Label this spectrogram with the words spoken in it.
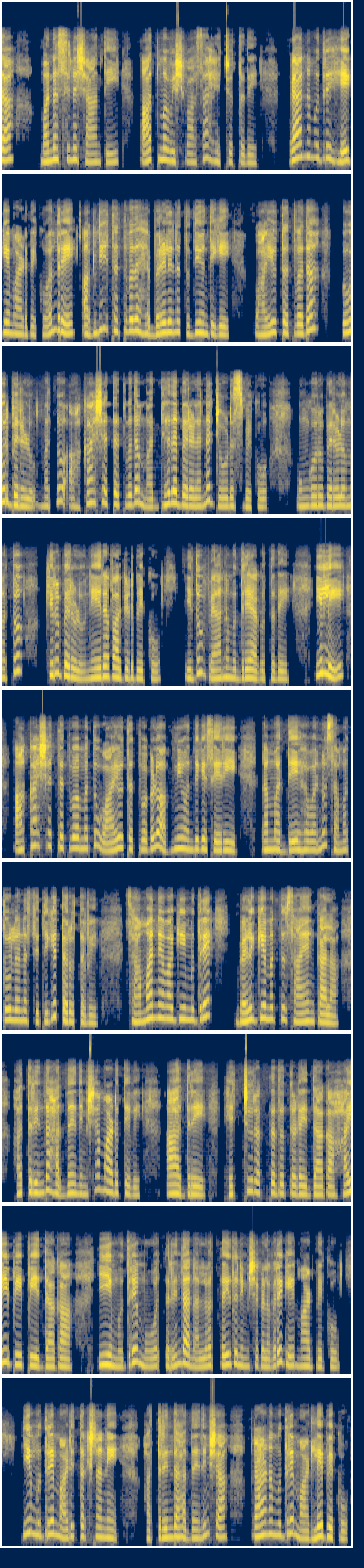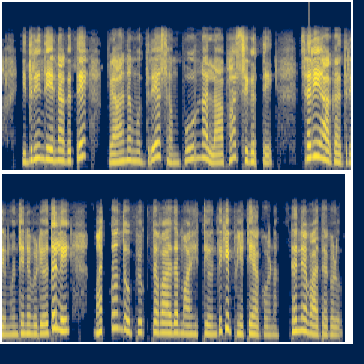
ಮನಸ್ಸಿನ ಶಾಂತಿ, ಆತ್ಮವಿಶ್ವಾಸ ಹೆಚ್ಚುತ್ತದೆ. ವ್ಯಾನ ಮುದ್ರೆ ಹೇಗೆ ಮಾಡಬೇಕು ಅಂದ್ರೆ ಅಗ್ನಿ ತತ್ವದ ಹೆಬ್ಬೆರಳಿನ ತುದಿಯೊಂದಿಗೆ ವಾಯು ತತ್ವದ ತೋರ್ಬೆರಳು ಮತ್ತು ಆಕಾಶ ತತ್ವದ ಮಧ್ಯದ ಬೆರಳನ್ನ ಜೋಡಿಸಬೇಕು. ಉಂಗುರು ಬೆರಳು ಮತ್ತು ಕಿರುಬೆರಳು ನೇರವಾಗಿಡಬೇಕು. ಇದು ವ್ಯಾನ ಮುದ್ರೆ ಆಗುತ್ತದೆ. ಇಲ್ಲಿ ಆಕಾಶ ತತ್ವ ಮತ್ತು ವಾಯು ತತ್ವಗಳು ಅಗ್ನಿಯೊಂದಿಗೆ ಸೇರಿ ನಮ್ಮ ದೇಹವನ್ನು ಸಮತೋಲನ ಸ್ಥಿತಿಗೆ ತರುತ್ತವೆ. ಸಾಮಾನ್ಯವಾಗಿ ಈ ಮುದ್ರೆ ಬೆಳಿಗ್ಗೆ ಮತ್ತು ಸಾಯಂಕಾಲ ಹತ್ತರಿಂದ ಹದಿನೈದು ನಿಮಿಷ ಮಾಡುತ್ತೇವೆ. ಆದರೆ ಹೆಚ್ಚು ರಕ್ತದೊತ್ತಡ ಇದ್ದಾಗ, ಹೈ ಬಿಪಿ ಇದ್ದಾಗ ಈ ಮುದ್ರೆ ಮೂವತ್ತರಿಂದ ನಲವತ್ತೈದು ನಿಮಿಷಗಳವರೆಗೆ ಮಾಡಬೇಕು. ಈ ಮುದ್ರೆ ಮಾಡಿದ ತಕ್ಷಣನೇ ಹತ್ತರಿಂದ ಹದಿನೈದು ನಿಮಿಷ ಪ್ರಾಣಮುದ್ರೆ ಮಾಡಲೇಬೇಕು. ಇದರಿಂದ ಏನಾಗುತ್ತೆ? ವ್ಯಾನಮುದ್ರೆಯ ಸಂಪೂರ್ಣ ಲಾಭ ಸಿಗುತ್ತೆ. ಸರಿ, ಹಾಗಾದ್ರೆ ಮುಂದಿನ ವಿಡಿಯೋದಲ್ಲಿ ಮತ್ತೊಂದು ಉಪಯುಕ್ತವಾದ ಮಾಹಿತಿಯೊಂದಿಗೆ ಭೇಟಿಯಾಗೋಣ. ಧನ್ಯವಾದಗಳು.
